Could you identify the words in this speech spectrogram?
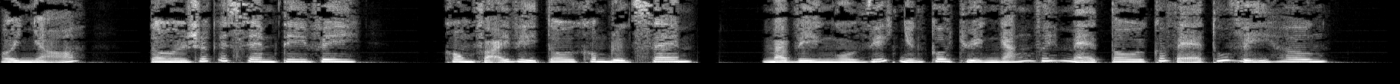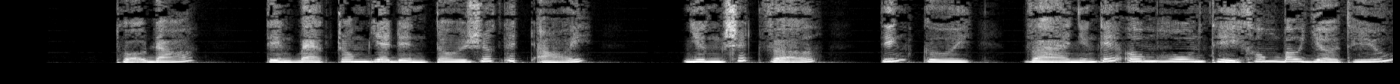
Hồi nhỏ, tôi rất ít xem TV, không phải vì tôi không được xem, mà vì ngồi viết những câu chuyện ngắn với mẹ tôi có vẻ thú vị hơn. Thổ đó, tiền bạc trong gia đình tôi rất ít ỏi. Nhưng sách vở, tiếng cười và những cái ôm hôn thì không bao giờ thiếu.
